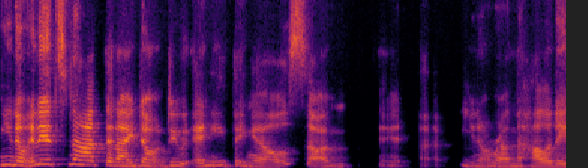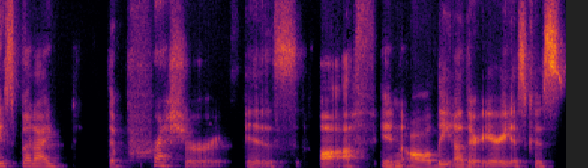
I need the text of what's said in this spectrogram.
you know, and it's not that I don't do anything else uh, you know, around the holidays, but I, the pressure is off in all the other areas because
